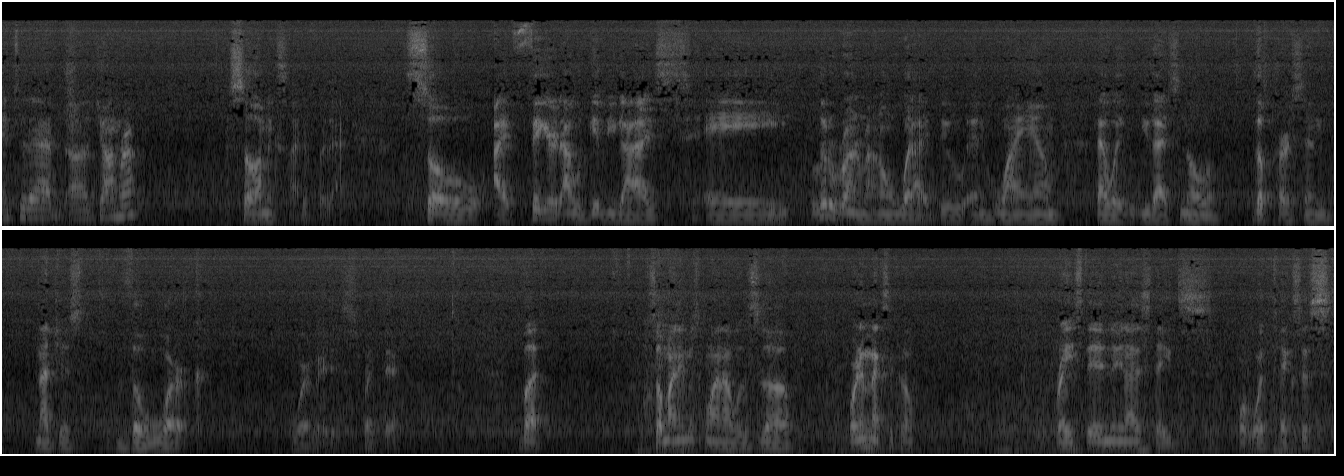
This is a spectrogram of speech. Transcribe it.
into that uh, genre, so I'm excited for that. So I figured I would give you guys a little runaround on what I do and who I am. That way you guys know the person, not just the work, wherever it is, right there. But so my name is Juan. I was uh, born in Mexico, raised in the United States, Fort Worth, Texas.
